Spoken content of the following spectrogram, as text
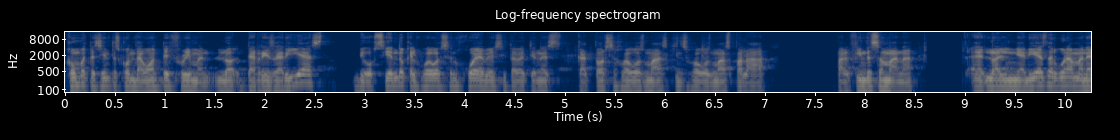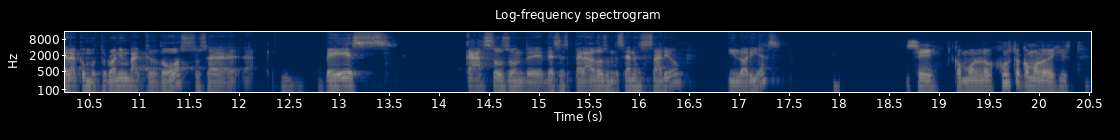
¿Cómo te sientes con Davante Freeman? ¿Te arriesgarías digo, siendo que el juego es el jueves y todavía tienes 14 juegos más, 15 juegos más para, para el fin de semana, eh, ¿lo alinearías de alguna manera como tu running back 2? O sea, ¿ves casos donde desesperados donde sea necesario y lo harías? Sí, como lo, justo como lo dijiste.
